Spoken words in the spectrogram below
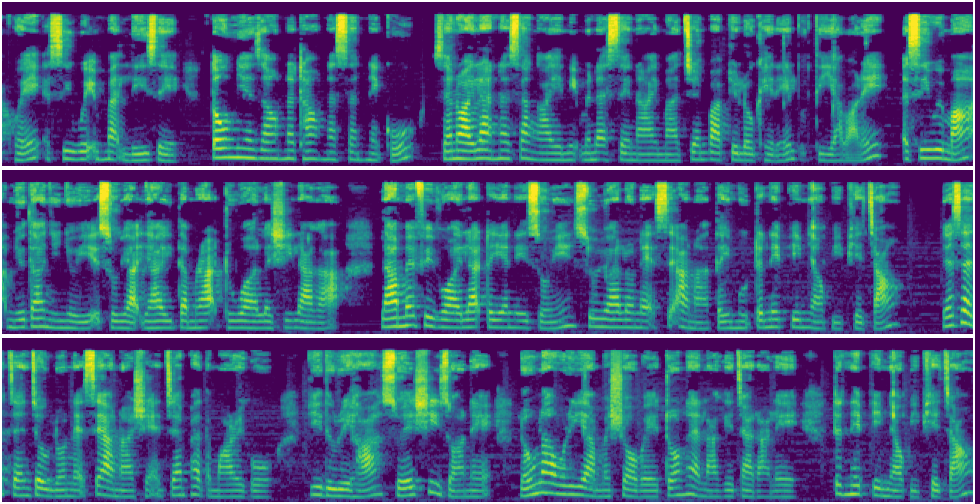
အဖွဲ့အစည်းအဝေးအမှတ်40၃မြင်းဆောင်2022ကိုဇန်နဝါရီလ25ရက်နေ့မနက်10:00နာရီမှာကျင်းပပြုလုပ်ခဲ့တယ်လို့သိရပါဗျ။အစည်းအဝေးမှာအမျိုးသားညီညွတ်ရေးအစိုးရယာယီသမရဒူဝါလက်ရှိလာကလာမယ့်ဖေဖော်ဝါရီလ1ရက်နေ့ဆိုရင်ဆိုရွာလွန်တဲ့စစ်အာဏာသိမ်းမှုတစ်နှစ်ပြည့်မြောက်ပြီဖြစ်ကြောင်း ရက်ဆက်ကြမ်းကြုတ်လွန်းတဲ့ဆရာနာရှင်အကြမ်းဖက်သမားတွေကိုပြည်သူတွေဟာဇွဲရှိစွာနဲ့လုံလဝရိယမလျှော့ပဲတွန်းလှန်လာခဲ့ကြတာလဲတစ်နှစ်ပြည့်မြောက်ပြီဖြစ်ကြောင်း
